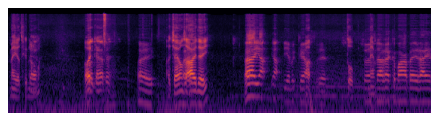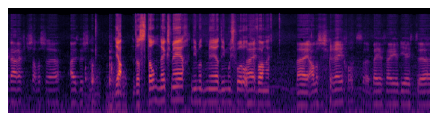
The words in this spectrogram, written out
mee had genomen. Hoi. Even. Hey. Had jij onze Hoi. AED? Eh, ja, ja, die heb ik eh, Ah. achterin. Top. Zullen we naar uh, Kamar bij rijden en daar eventjes alles eh, uitwisselen? ja, er stond niks meer. Niemand meer die moest worden Nee. opgevangen. Nee, alles is geregeld. Uh, BFV die heeft eh,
